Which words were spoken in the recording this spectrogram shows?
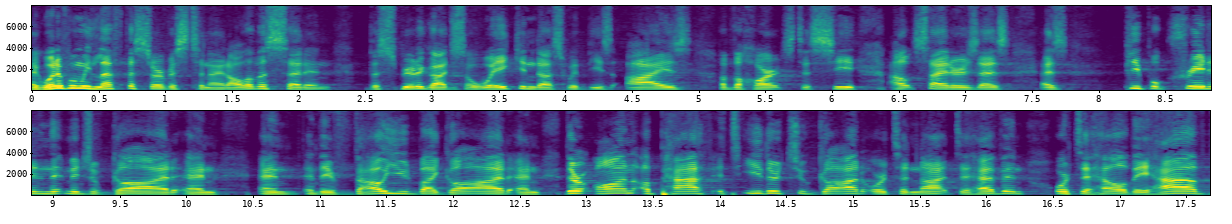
Like, what if when we left the service tonight, all of a sudden, the Spirit of God just awakened us with these eyes of the hearts to see outsiders as, as people created in the image of God and, and, and they're valued by God and they're on a path. It's either to God or to not, to heaven or to hell. They have,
